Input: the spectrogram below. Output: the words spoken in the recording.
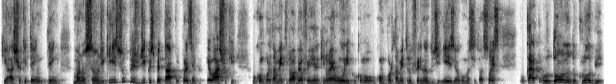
que acho que tem, tem uma noção de que isso prejudica o espetáculo. Por exemplo, eu acho que o comportamento do Abel Ferreira, que não é único, como o comportamento do Fernando Diniz em algumas situações, o, cara, o dono do clube,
